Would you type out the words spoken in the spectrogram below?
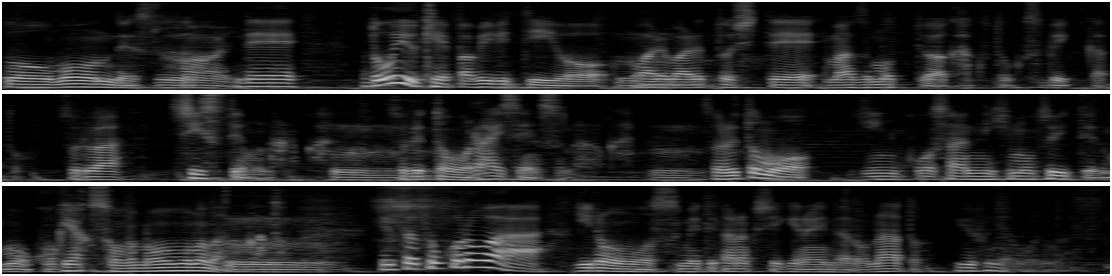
と思うんです、はい、でどういうケーパビリティを我々としてまずもっては獲得すべきかと。それはシステムなのか、うん、それともライセンスなのか、うん、それとも銀行さんに紐付いているもう顧客そのものなのかと。いったところは議論を進めていかなくちゃいけないんだろうなというふうには思います。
